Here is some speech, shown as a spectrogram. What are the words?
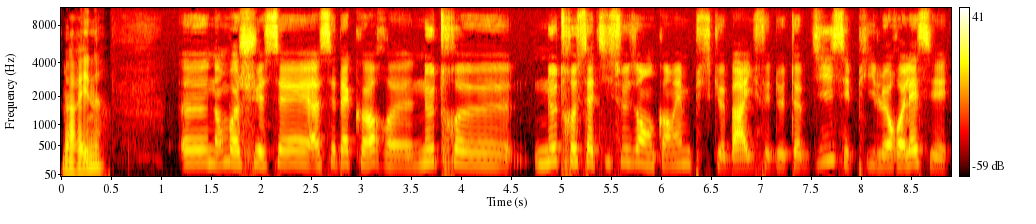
Marine? Non, moi je suis assez, assez d'accord. neutre, neutre satisfaisant quand même, puisque bah il fait deux top 10 et puis le relais c'est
